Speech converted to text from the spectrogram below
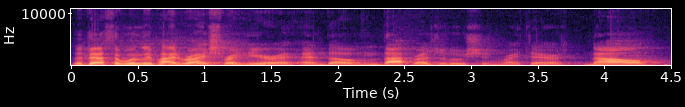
The death of William Hyde Rice right here and um, that resolution right there. Now,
